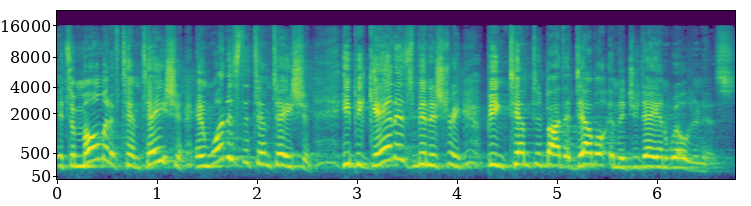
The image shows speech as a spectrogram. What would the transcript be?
It's a moment of temptation. And what is the temptation? He began his ministry being tempted by the devil in the Judean wilderness.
